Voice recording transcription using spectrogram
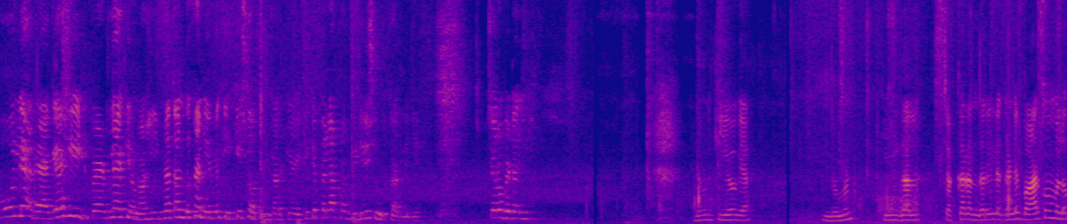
ਉਹ ਲਿਆ, ਰਹਿ ਗਿਆ ਹੀਟ ਪੈਡ ਲੈ ਕੇ ਆਉਣਾ ਸੀ। ਮੈਂ ਤੁਹਾਨੂੰ ਦਿਖਾਣੀ ਹਾਂ ਮੈਂ ਕੀ ਕੀ ਸ਼ਾਪਿੰਗ ਕਰਕੇ ਆਈ, ਠੀਕ ਹੈ? ਪਹਿਲਾਂ ਆਪਾਂ ਵੀਡੀਓ ਸ਼ੂਟ ਕਰ ਲਈਏ। ਚਲੋ ਬੇਟਾ ਜੀ। ਹੁਣ ਕੀ ਹੋ ਗਿਆ? ਦਮਨ, ਕੀ ਗੱਲ? ਚੱਕਰ ਅੰਦਰ ਹੀ ਲੱਗਣ ਦੇ ਬਾਹਰ ਘੁੰਮ ਲਓ।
